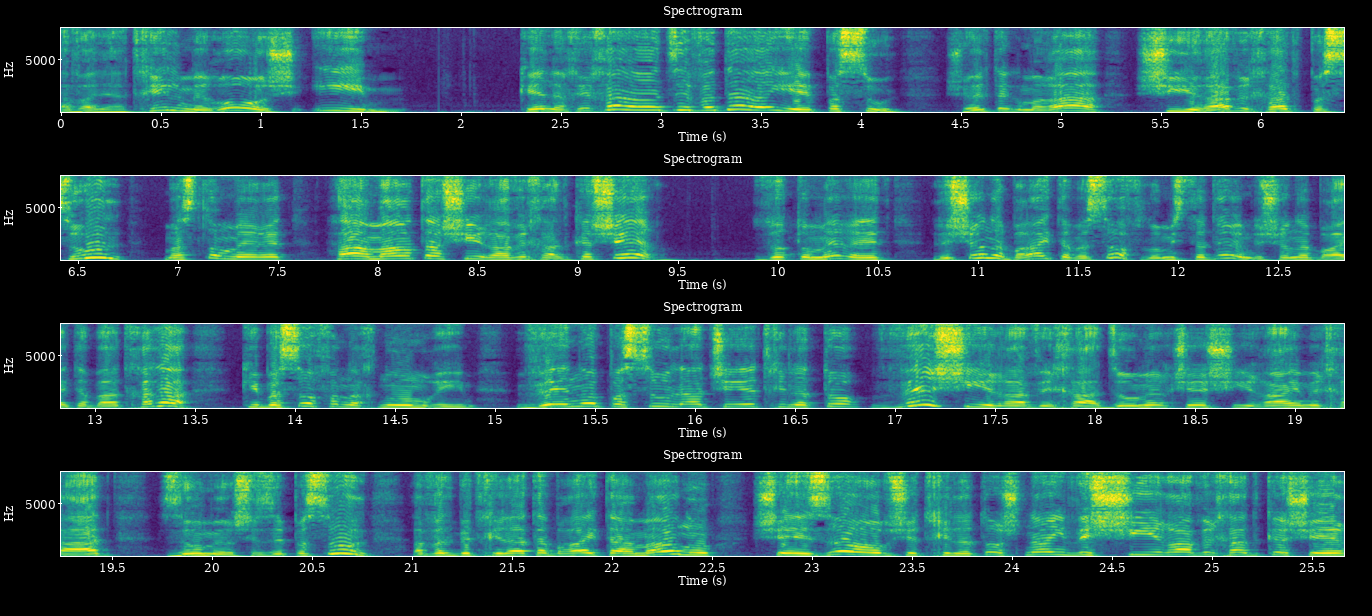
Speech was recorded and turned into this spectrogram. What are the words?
אבל להתחיל מראש עם כלח אחד זה ודאי יהיה פסול. שואלת הגמרא, שיריו אחד פסול? מה זאת אומרת? האמרת שיריו אחד כשר. זאת אומרת, לשון הברייתא בסוף לא מסתדר עם לשון הברייתא בהתחלה, כי בסוף אנחנו אומרים, ואינו פסול עד שיהיה תחילתו ושיריו אחד. זה אומר כשיש שיריים אחד, זה אומר שזה פסול. אבל בתחילת הברייתא אמרנו שאזוב שתחילתו שניים ושיריו אחד כשר,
